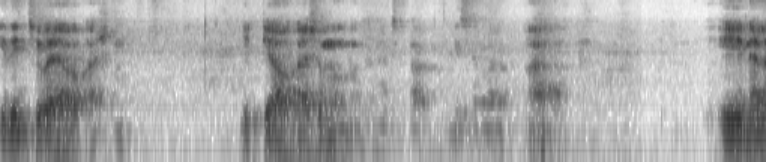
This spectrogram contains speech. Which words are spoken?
ఇది చివరి అవకాశం. ఇట్టి అవకాశము ఈ నెల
